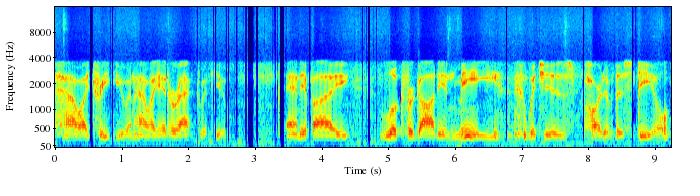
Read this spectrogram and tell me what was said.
how I treat you and how I interact with you. And if I look for God in me, which is part of this deal,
